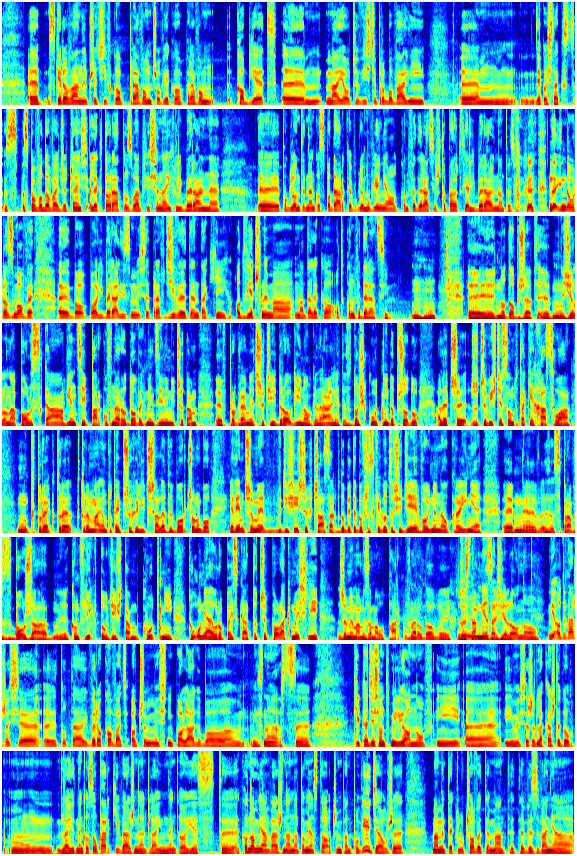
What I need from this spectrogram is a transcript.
e, skierowany przeciwko prawom człowieka, prawom kobiet. Mają oczywiście, próbowali jakoś tak spowodować, że część elektoratu złapie się na ich liberalne e, poglądy na gospodarkę. W ogóle mówienie o Konfederacji, że to partia liberalna, to jest na inną rozmowę, e, bo, bo liberalizm, myślę, prawdziwy, ten taki odwieczny ma, ma daleko od Konfederacji. Mhm. E, no dobrze, e, Zielona Polska, więcej parków narodowych, między innymi czytam e, w programie Trzeciej Drogi, no generalnie to jest dość kłótni do przodu, ale czy rzeczywiście są to takie hasła, które, które, które mają tutaj przechylić szalę wyborczą, no bo ja wiem, czy my w dzisiejszych czasach, w dobie tego wszystkiego, co się dzieje, wojny na Ukrainie, spraw zboża, konfliktu gdzieś tam, kłótni, tu Unia Europejska, to czy Polak myśli, że my mamy za mało parków narodowych, że jest nam nie nie za? Nie odważę się y, tutaj wyrokować, o czym myśli Polak, bo jest nas y, kilkadziesiąt milionów i, e, i myślę, że dla każdego, mm, dla jednego są parki ważne, dla innego jest y, ekonomia ważna. Natomiast to, o czym pan powiedział, że mamy te kluczowe tematy, te wyzwania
